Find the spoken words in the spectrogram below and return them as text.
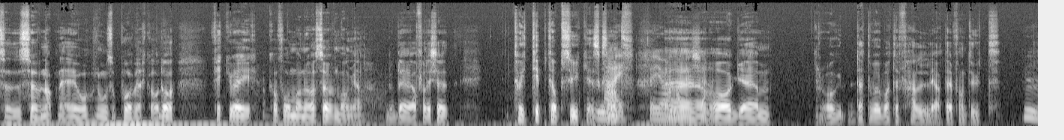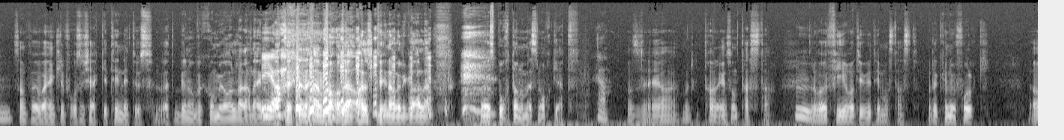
så søvnapne er jo noe som påvirker. Og da fikk jo jeg Hva får man av søvnmangel? Du blir iallfall ikke tipp topp psykisk, Nei, sant? det gjør man Eh, ikke. og, um, og dette var jo bare tilfeldig at jeg fant ut. Mm. For jeg var egentlig for å sjekke tinnitus. Du vet, begynner å komme i alderen. Jeg, Ja. vet er bare alt begynner å bli gale. Og da spurte han om jeg snorket. Ja. Og så sier jeg ja, ja, men ta deg en sånn test her. Og Mm. det var jo 24 timers test. Og det kunne jo folk ja,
